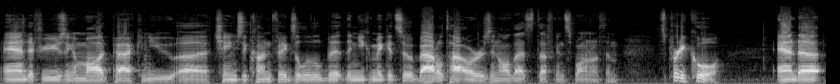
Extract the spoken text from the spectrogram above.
And if you're using a mod pack and you uh, change the configs a little bit, then you can make it so battle towers and all that stuff can spawn with them. It's pretty cool. And uh,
